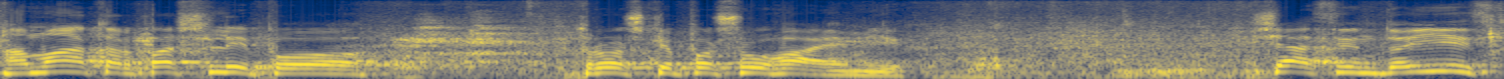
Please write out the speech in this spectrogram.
Аматор, пошли по трошки пошугаємо їх. Зараз він доїсть,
